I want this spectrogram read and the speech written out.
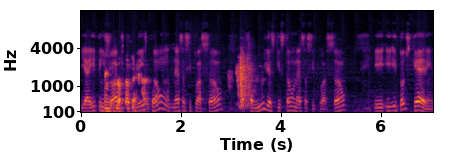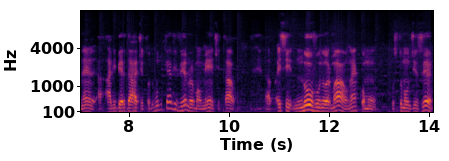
E aí tem jovens que também estão nessa situação, famílias que estão nessa situação, e, e, e todos querem né, a, a, liberdade, todo mundo quer viver normalmente e tal. Esse novo normal, né, como costumam dizer,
